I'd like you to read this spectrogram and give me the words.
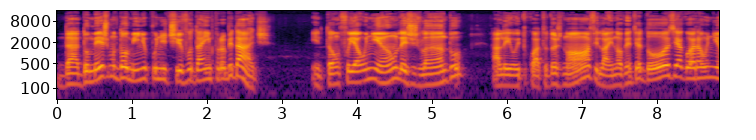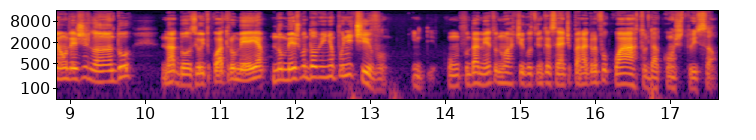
da, do mesmo domínio punitivo da improbidade. Então, foi a União legislando a Lei 8429, lá em 92, e agora a União legislando na 12846, no mesmo domínio punitivo, com fundamento no artigo 37, parágrafo 4 da Constituição.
